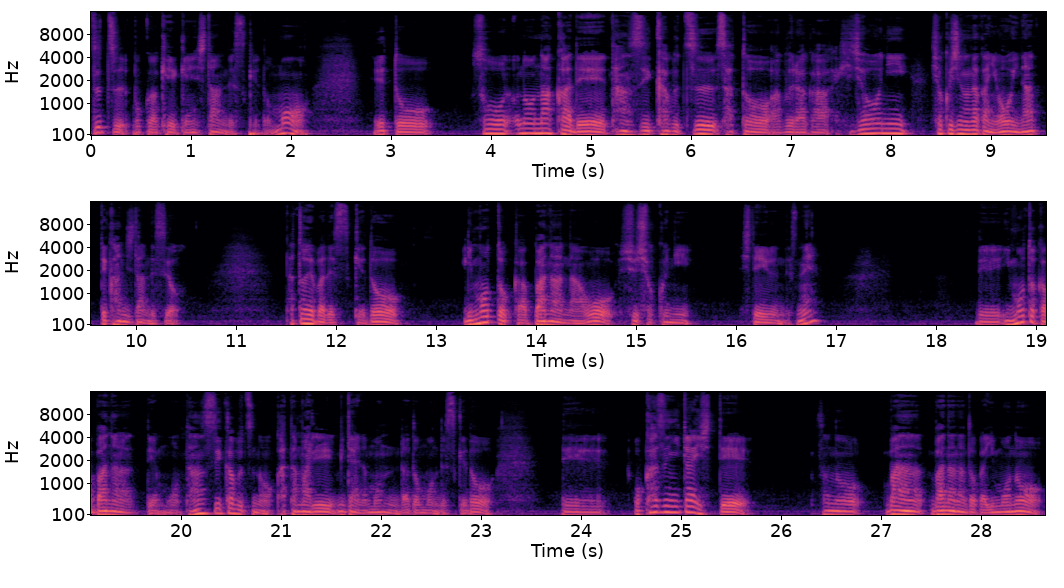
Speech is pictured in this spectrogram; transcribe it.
ずつ僕は経験したんですけども、えっと、その中で炭水化物、砂糖、油が非常に食事の中に多いなって感じたんですよ。例えばですけど、芋とかバナナを主食にしているんですね。で、芋とかバナナってもう炭水化物の塊みたいなもんだと思うんですけど、で、おかずに対して、そのバナナとか芋の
